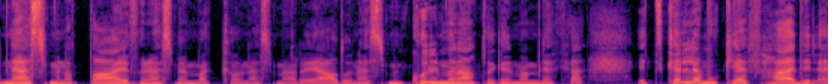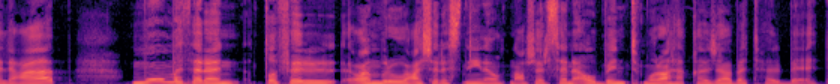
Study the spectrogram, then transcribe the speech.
ناس من الطائف وناس من مكة وناس من الرياض وناس من كل مناطق المملكة يتكلموا كيف هذه الألعاب مو مثلا طفل عمره 10 سنين أو 12 سنة أو بنت مراهقة جابتها البيت.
